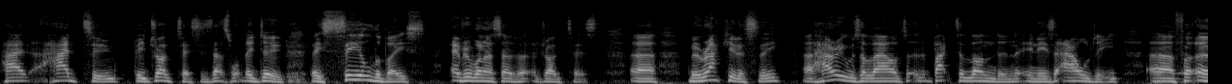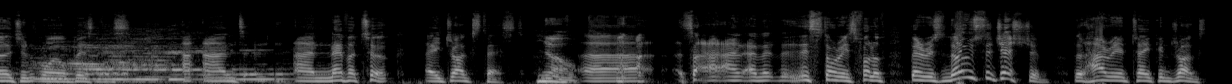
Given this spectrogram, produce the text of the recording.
had had to be drug tested. That's what they do. They seal the base. Everyone else has to have a, drug test. Uh, miraculously, uh, Harry was allowed back to London in his Audi uh, for urgent royal business, and and never took a drugs test. No. Uh, so, and, and this story is full of there is no suggestion that Harry had taken drugs.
